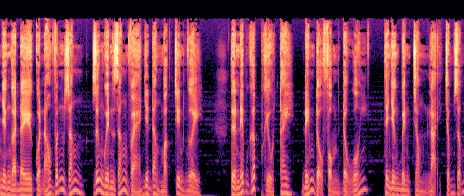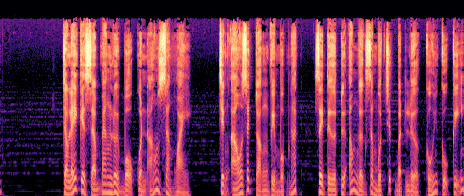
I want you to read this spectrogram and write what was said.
Nhưng ở đây quần áo vẫn răng, Giữ nguyên dáng vẻ như đang mặc trên người. Từ nếp gấp khỉu tay Đến độ phồng đầu gối, Thế nhưng bên trong lại trống rỗng. Cháu lấy cây xà băng lôi bộ quần áo ra ngoài. Chiếc áo rách toàn vì mục nát, Dây từ túi áo ngực ra một chiếc bật lửa cối cũ kỹ.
